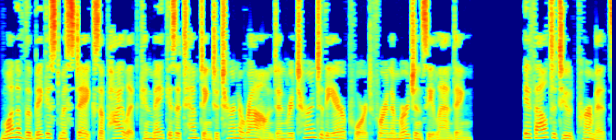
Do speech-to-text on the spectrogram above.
One of the biggest mistakes a pilot can make is attempting to turn around and return to the airport for an emergency landing. If altitude permits,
